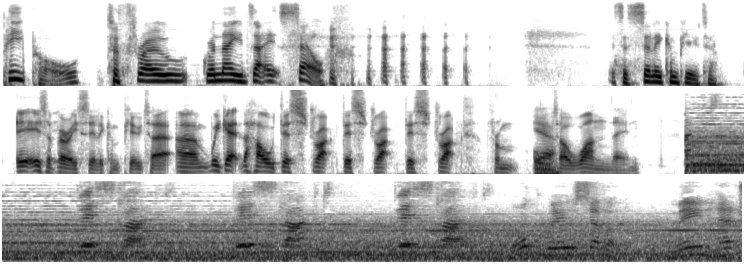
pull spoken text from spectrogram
people to throw grenades at itself. it's a silly computer. It is a very silly computer. Um, we get the whole destruct, destruct, destruct from Yeah. Alta 1 then. Destruct. Destruct. Destruct. Walkway 7. Main hatch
